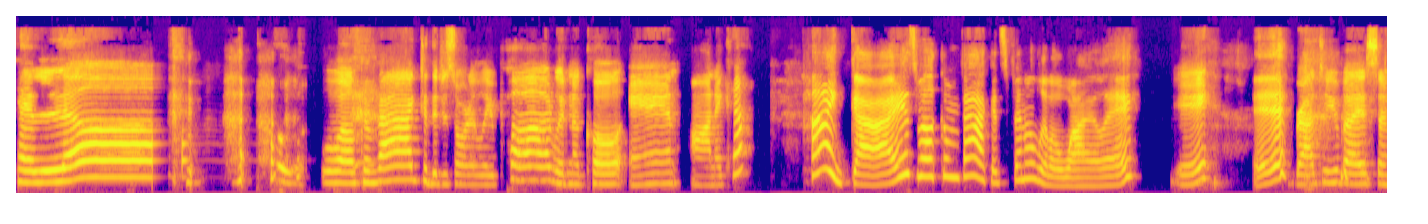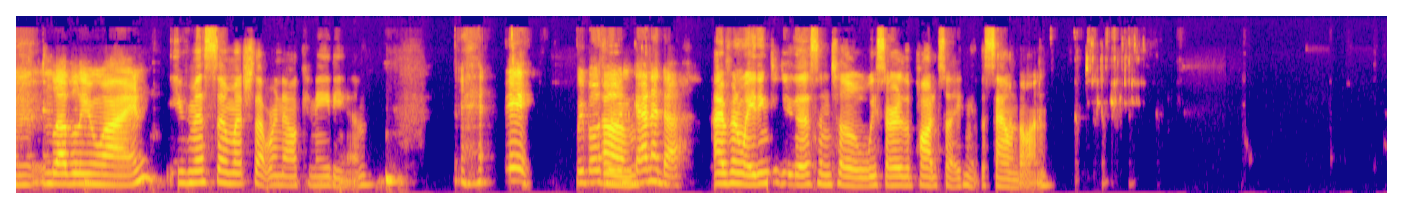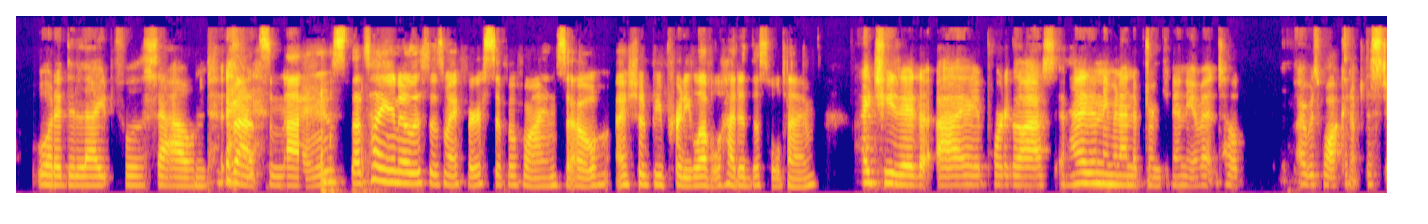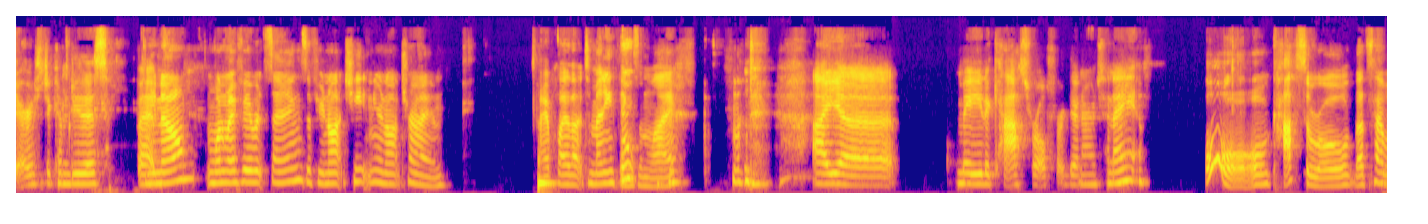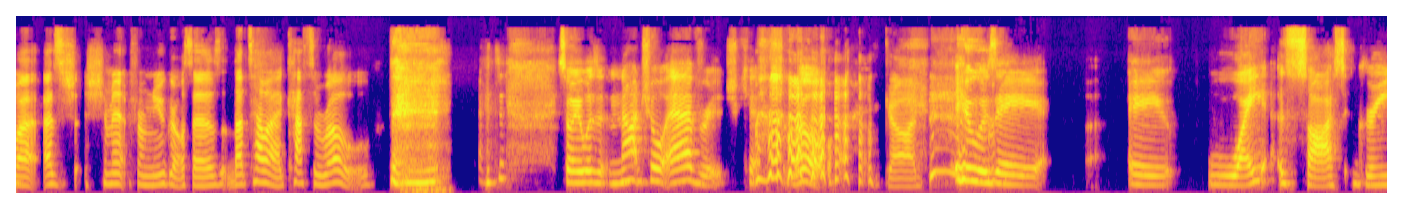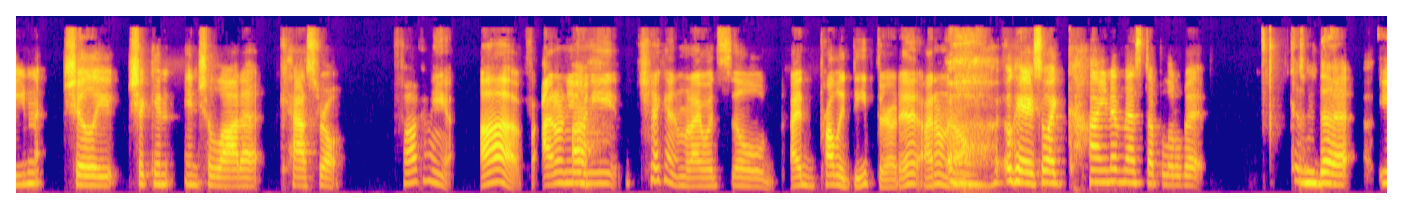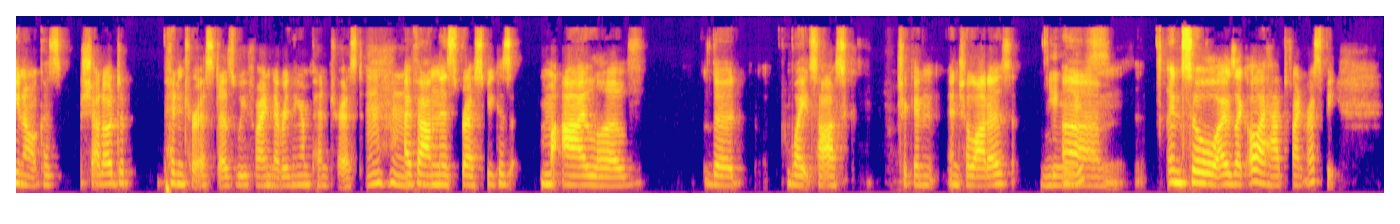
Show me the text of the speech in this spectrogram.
Hello. Welcome back to the Disorderly Pod with Nicole and Annika. Hi, guys. Welcome back. It's been a little while, eh? Eh? Eh? Brought to you by some lovely wine. You've missed so much that we're now Canadian. hey, we both live in Um, Canada. I've been waiting to do this until we started the pod so I can get the sound on. What a delightful sound. That's nice. That's how you know this is my first sip of wine. So I should be pretty level headed this whole time. I cheated. I poured a glass and I didn't even end up drinking any of it until I was walking up the stairs to come do this. But You know, one of my favorite sayings if you're not cheating, you're not trying. I apply that to many things in life. I uh made a casserole for dinner tonight. Oh, casserole. That's how, mm. a, as Sch- Schmidt from New Girl says, that's how a casserole. so it was not your average casserole. God. it was a a white sauce green chili chicken enchilada casserole. Fuck me up. I don't even Ugh. eat chicken, but I would still, I'd probably deep throat it. I don't know. Okay, so I kind of messed up a little bit because the you know because shout out to Pinterest as we find everything on Pinterest. Mhm. I found this recipe because I love the white sauce chicken enchiladas. yes. Um, and so I was like, oh, I have to find a recipe.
